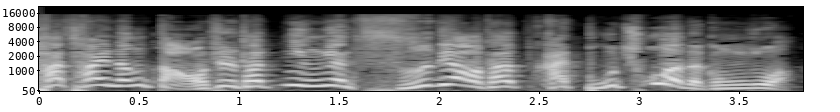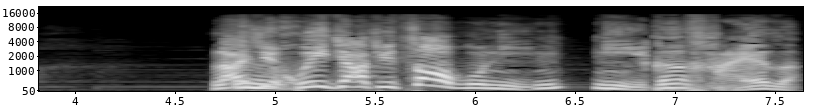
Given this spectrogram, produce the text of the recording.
他才能导致他宁愿辞掉他还不错的工作，来去回家去照顾你，你跟孩子。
